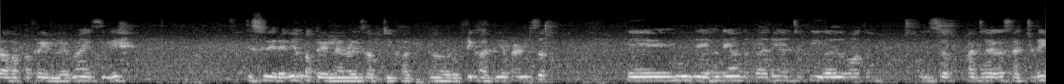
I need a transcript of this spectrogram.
ਰਾਤ ਆਪਾਂ ਕਰੇਲੇ ਬਣਾਏ ਸੀਗੇ। ਤੇ ਸਵੇਰੇ ਵੀ ਆਪਾਂ ਕਰੇਲਿਆਂ ਵਾਲੀ ਸਬਜ਼ੀ ਖਾ ਰੋਟੀ ਖਾਧੀ ਹੈ ਫਰੈਂਡਸ ਤੇ ਹੁਣ ਦੇਖਦੇ ਹਾਂ ਦੁਪਹਿਰੇ ਅੱਜ ਕੀ ਗੱਲਬਾਤ ਇਸ ਅੱਜ ਹੈਗਾ ਸੈਚਰਡੇ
